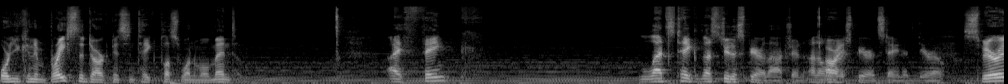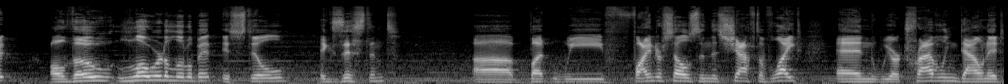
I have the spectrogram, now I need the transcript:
or you can embrace the darkness and take plus one momentum. I think let's take let's do the spirit option. I don't All want right. spirit staying at zero. Spirit, although lowered a little bit, is still existent. Uh, but we find ourselves in this shaft of light and we are traveling down it.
